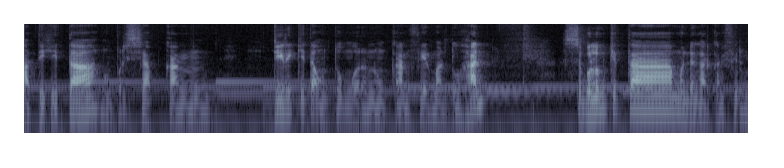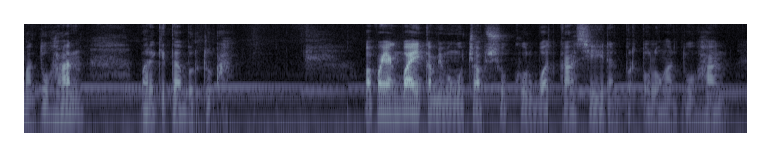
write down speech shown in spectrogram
hati kita Mempersiapkan diri kita untuk merenungkan firman Tuhan. Sebelum kita mendengarkan firman Tuhan Mari kita berdoa. Bapak yang baik kami mengucap syukur buat kasih dan pertolongan Tuhan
